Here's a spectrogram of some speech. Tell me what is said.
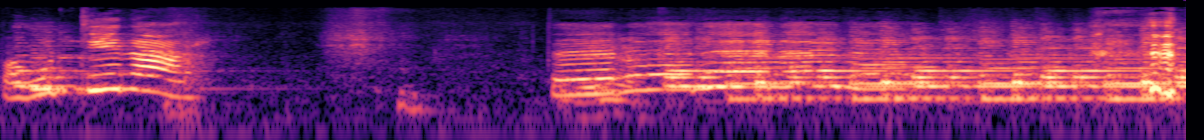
ปาบุญจีนอะเตเ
